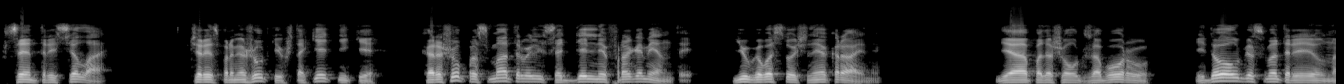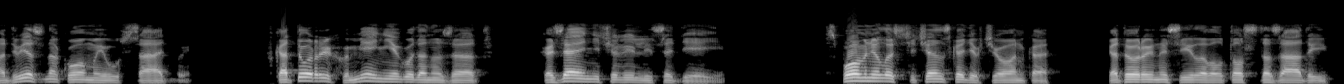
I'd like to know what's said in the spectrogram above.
в центре села. Через промежутки в штакетнике хорошо просматривались отдельные фрагменты юго-восточной окраины. Я подошел к забору и долго смотрел на две знакомые усадьбы которых менее года назад хозяйничали лицедеи. Вспомнилась чеченская девчонка, которую насиловал толстозадый,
